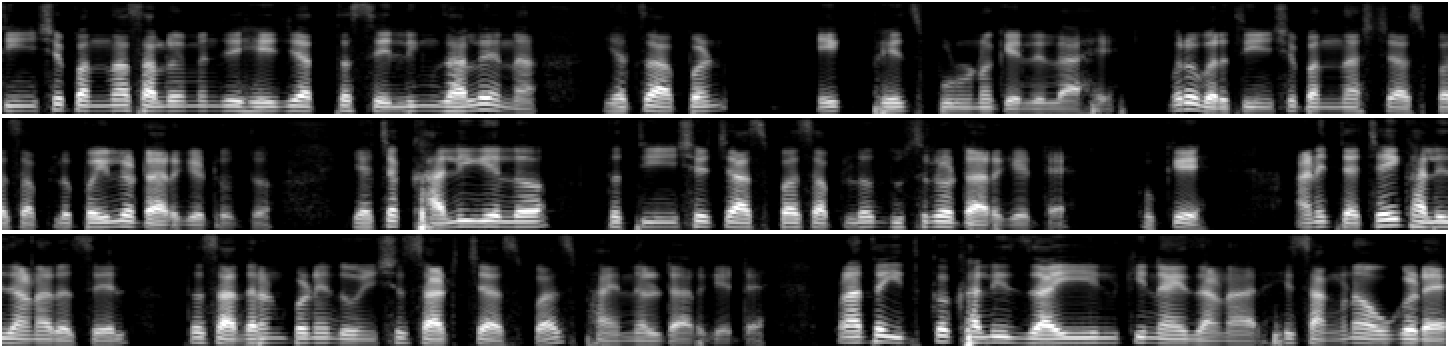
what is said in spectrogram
तीनशे पन्नास आलोय म्हणजे हे जे आता सेलिंग झालंय ना ह्याचं आपण एक फेज पूर्ण केलेला आहे. बरोबर? तीनशे पन्नासच्या आसपास आपलं पहिलं टार्गेट होतं. याच्या खाली गेलं तर तीनशेच्या आसपास आपलं दुसरं टार्गेट आहे. ओके? आणि त्याच्याही खाली जाणार असेल तर साधारणपणे दोनशे साठच्या आसपास फायनल टार्गेट आहे. पण आता इतकं खाली जाईल की नाही जाणार हे सांगणं अवघड आहे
